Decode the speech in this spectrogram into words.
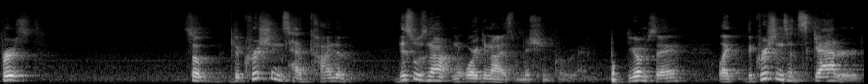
First, so the Christians had kind of this was not an organized mission program. Do you know what I'm saying? Like the Christians had scattered,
